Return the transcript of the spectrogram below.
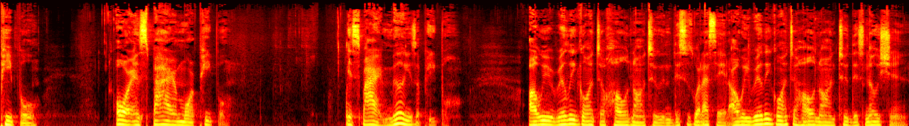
people or inspire more people, inspire millions of people. Are we really going to hold on to, and this is what I said, are we really going to hold on to this notion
